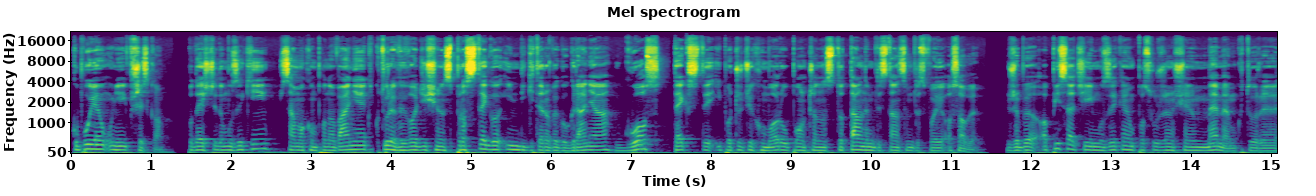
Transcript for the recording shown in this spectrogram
Kupuję u niej wszystko. Podejście do muzyki, samo komponowanie, które wywodzi się z prostego indie gitarowego grania, głos, teksty i poczucie humoru połączone z totalnym dystansem do swojej osoby. Żeby opisać jej muzykę, posłużę się memem, który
